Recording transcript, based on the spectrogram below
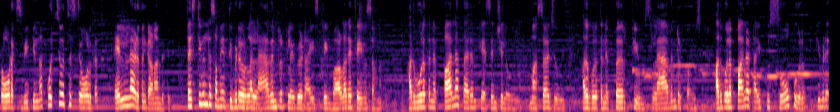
പ്രോഡക്ട്സ് വിൽക്കുന്ന കൊച്ചു കൊച്ചു സ്റ്റോളുകൾ എല്ലായിടത്തും കാണാൻ പറ്റും. ഫെസ്റ്റിവലിന്റെ സമയത്ത് ഇവിടെയുള്ള ലാവൻഡർ ഫ്ലേവേർഡ് ഐസ്ക്രീം വളരെ ഫേമസ് ആണ്. അതുപോലെ തന്നെ പലതരം എസെൻഷ്യൽ ഓയിൽ മസാജ് ഓയിൽ അതുപോലെ തന്നെ പെർഫ്യൂംസ് ലാവൻഡർ പൗച്ച് അതുപോലെ പല ടൈപ്പ് സോപ്പുകളും ഇവിടെ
